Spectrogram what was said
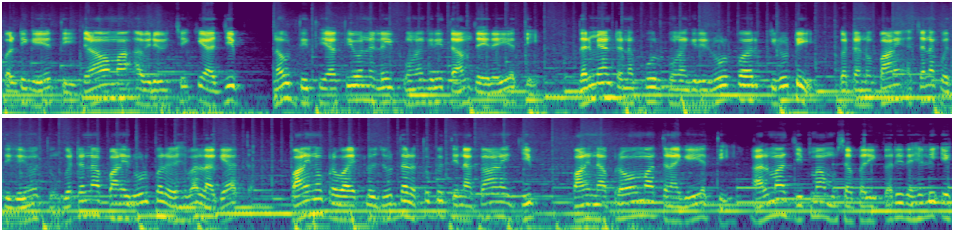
પલટી ગઈ હતી. જણાવવામાં આવી રહ્યું છે કે આ જીપ નવ તીર્થયાત્રીઓને લઈ પૂર્ણગીરી ધામ જઈ રહી હતી. દરમિયાન ટનકપુર પૂર્ણગીરી રોડ પર કિરોટી ગટરનું પાણી અચાનક વધી ગયું હતું. ગટરના પાણી રોડ પર વહેવા લાગ્યા હતા. પાણીનો પ્રવાહ એટલો જોરદાર હતો કે તેના કારણે જીપ પાણીના પ્રવાહમાં તણાઈ ગઈ હતી. હાલમાં જીપમાં મુસાફરી કરી રહેલી એક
